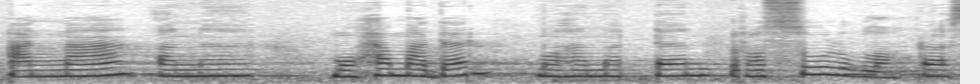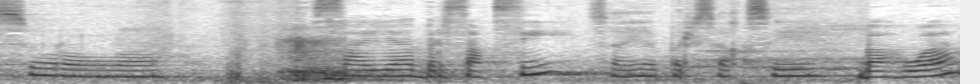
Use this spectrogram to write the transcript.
anna anna Muhammadar Muhammadan Rasulullah. Rasulullah. Saya bersaksi Saya bersaksi bahwa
